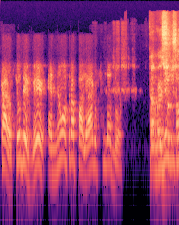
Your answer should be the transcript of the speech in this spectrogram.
Cara, o seu dever é não atrapalhar o fundador. Tá, mas só, só,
